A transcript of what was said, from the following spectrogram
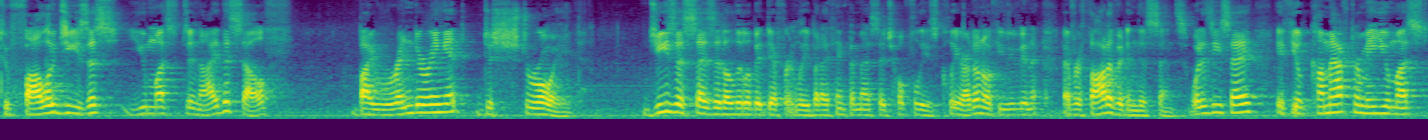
to follow Jesus, you must deny the self by rendering it destroyed. Jesus says it a little bit differently, but I think the message hopefully is clear. I don't know if you've even ever thought of it in this sense. What does he say? If you'll come after me, you must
